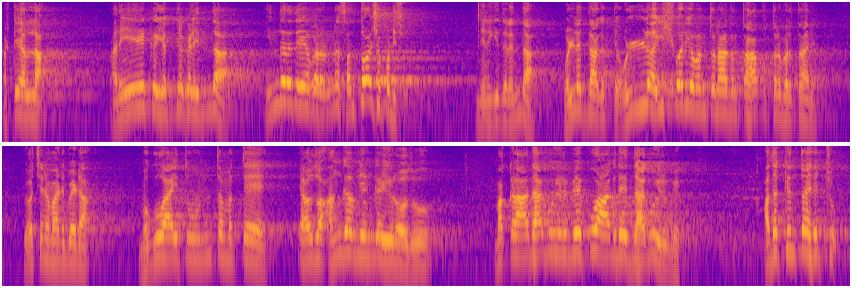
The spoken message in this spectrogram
ಅಷ್ಟೇ ಅಲ್ಲ, ಅನೇಕ ಯಜ್ಞಗಳಿಂದ ಇಂದ್ರದೇವರನ್ನು ಸಂತೋಷಪಡಿಸು. ನಿನಗಿದರಿಂದ ಒಳ್ಳೆಯದಾಗುತ್ತೆ ಒಳ್ಳೆ ಐಶ್ವರ್ಯವಂತನಾದಂತಹ ಪುತ್ರ ಬರ್ತಾನೆ. ಯೋಚನೆ ಮಾಡಬೇಡ, ಮಗುವಾಯಿತು ಅಂತ ಮತ್ತೆ ಯಾವುದೋ ಅಂಗವ್ಯಂಗ ಇರೋದು, ಮಕ್ಕಳಾದಾಗೂ ಇರಬೇಕು, ಆಗದೇ ಇದ್ದಾಗೂ ಇರಬೇಕು. ಅದಕ್ಕಿಂತ ಹೆಚ್ಚು.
